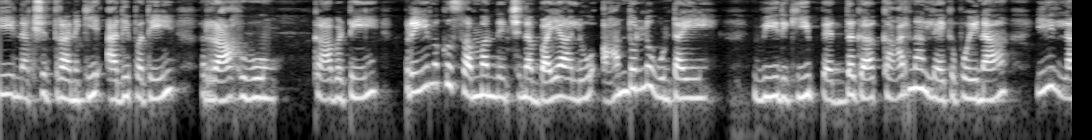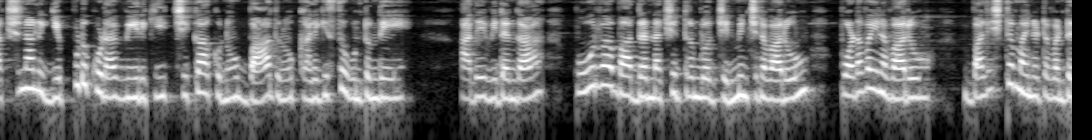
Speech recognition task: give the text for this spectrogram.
ఈ నక్షత్రానికి అధిపతి రాహువు. కాబట్టి ప్రేమకు సంబంధించిన భయాలు ఆందోళనలు ఉంటాయి. వీరికి పెద్దగా కారణాలు లేకపోయినా ఈ లక్షణాలు ఎప్పుడు కూడా వీరికి చికాకును బాధను కలిగిస్తూ ఉంటుంది. అదేవిధంగా పూర్వభాద్ర నక్షత్రంలో జన్మించిన వారు పొడవైన వారు బలిష్టమైనటువంటి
